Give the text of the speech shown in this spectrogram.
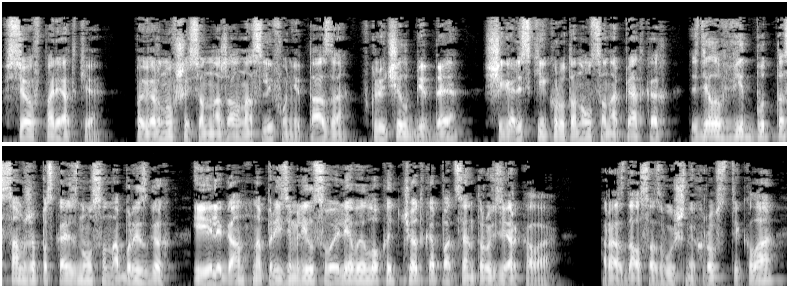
«Все в порядке». Повернувшись, он нажал на слив унитаза, включил биде, щегольски крутанулся на пятках, сделав вид, будто сам же поскользнулся на брызгах и элегантно приземлил свой левый локоть четко по центру зеркала. Раздался звучный хруст стекла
